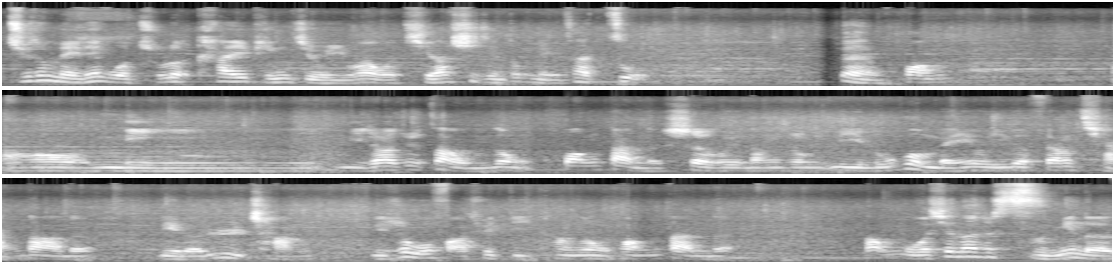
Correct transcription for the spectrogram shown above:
觉得每天我除了开一瓶酒以外，我其他事情都没在做，就很慌。然后你你知道，就在我们这种荒诞的社会当中，你如果没有一个非常强大的你的日常，你是无法去抵抗这种荒诞的。那我现在是死命的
